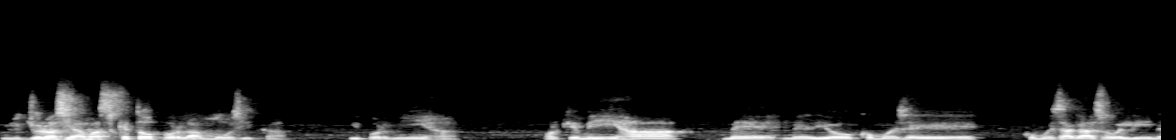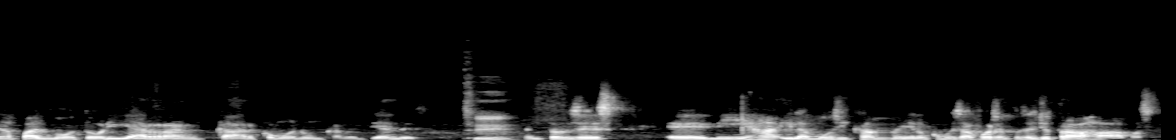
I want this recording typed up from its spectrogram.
yo lo hacía más que todo por la música y por mi hija, porque mi hija me, me dio como ese, como esa gasolina para el motor y arrancar como nunca, ¿me entiendes? Sí, Entonces, eh, mi hija y la música me dieron como esa fuerza. Entonces, yo trabajaba más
